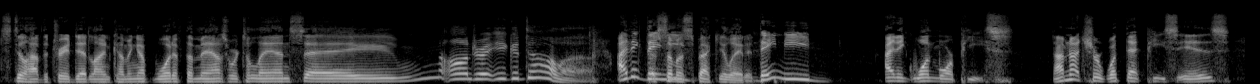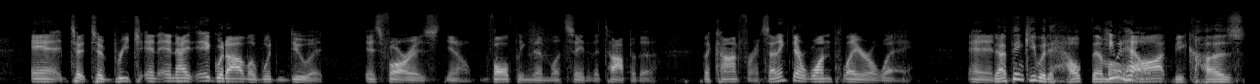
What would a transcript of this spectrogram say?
still have the trade deadline coming up. What if the Mavs were to land, say, Andre Iguodala? I think they As some have speculated. They need, I think, one more piece. I'm not sure what that piece is, and to to breach and and I, Iguodala wouldn't do it as far as you know vaulting them, let's say, to the top of the the conference. I think they're one player away, and I think he would help them He a would help. lot because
